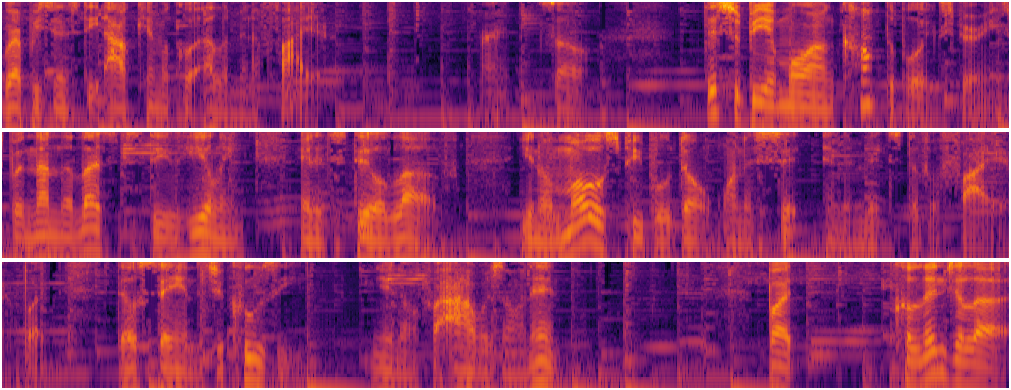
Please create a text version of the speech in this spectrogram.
represents the alchemical element of fire. Right? So this would be a more uncomfortable experience, but nonetheless, it's still healing and it's still love. You know, most people don't want to sit in the midst of a fire, but they'll stay in the jacuzzi, you know, for hours on end. But calendula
